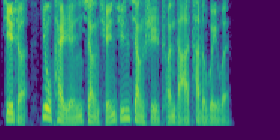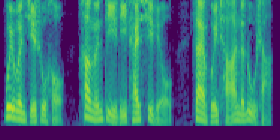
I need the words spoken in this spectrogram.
接着又派人向全军将士传达他的慰问。慰问结束后，汉文帝离开细柳，在回长安的路上，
